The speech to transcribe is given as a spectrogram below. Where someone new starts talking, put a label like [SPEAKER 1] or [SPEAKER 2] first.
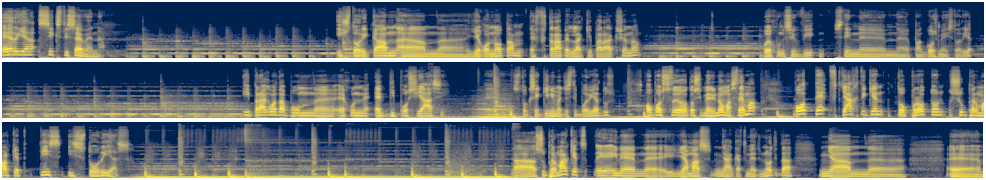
[SPEAKER 1] Area 67 Ιστορικά ε, ε, γεγονότα, ευτράπελα και παράξενα που έχουν συμβεί στην ε, παγκόσμια ιστορία. Ή πράγματα που έχουν εντυπωσιάσει στο ξεκίνημα και στην πορεία τους. Όπως το σημερινό μας θέμα πότε φτιάχτηκε το πρώτο σούπερ μάρκετ της ιστορίας Τα σούπερ μάρκετ είναι ε, για μας μια καθημερινότητα, μια ε,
